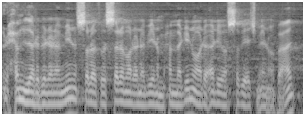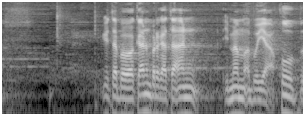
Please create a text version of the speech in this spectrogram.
Alhamdulillahirrahmanirrahim Assalatu wassalamu ala Nabi Muhammadin wa ala alihi ajmain wa ba'd Kita bawakan perkataan Imam Abu Ya'qub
